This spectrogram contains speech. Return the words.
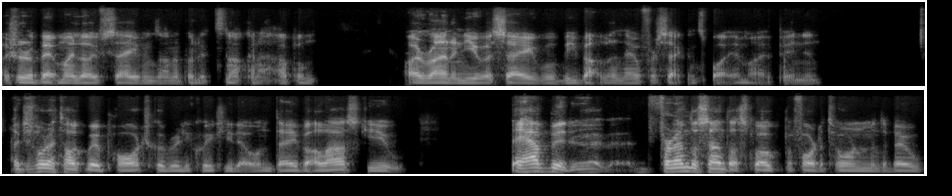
I should have bet my life savings on it, but it's not going to happen. Iran and USA will be battling now for second spot, in my opinion. I just want to talk about Portugal really quickly, though. And Dave, I'll ask you. They have been. Uh, Fernando Santos spoke before the tournament about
